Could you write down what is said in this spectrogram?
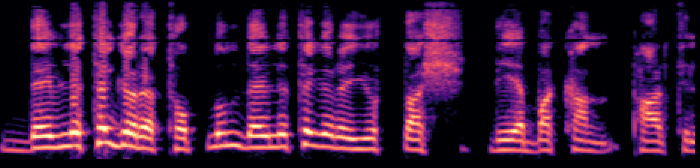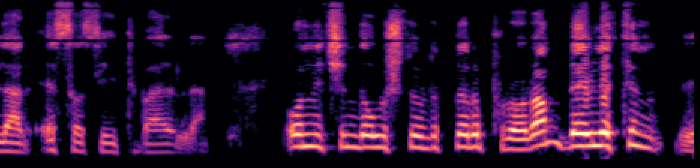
devlete göre toplum, devlete göre yurttaş diye bakan partiler esas itibariyle. Onun içinde oluşturdukları program devletin e,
